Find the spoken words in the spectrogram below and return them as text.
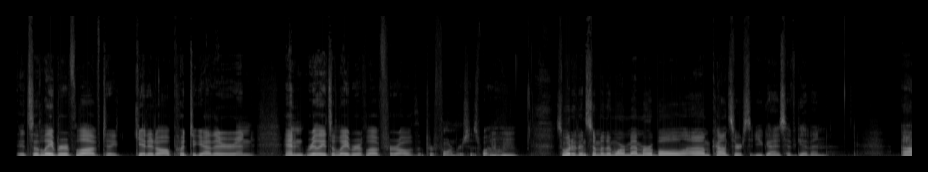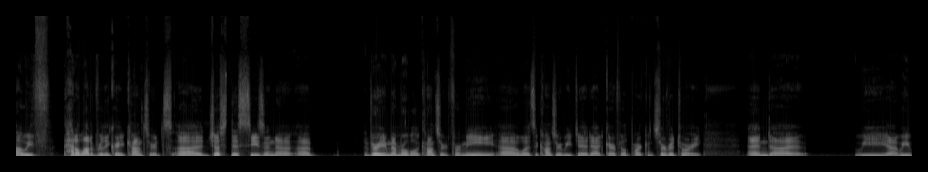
it's a labor of love to get it all put together, and and really it's a labor of love for all of the performers as well. Mm-hmm. So, what have been some of the more memorable um, concerts that you guys have given? Uh, we've had a lot of really great concerts. Uh, just this season, uh, uh a very memorable concert for me uh, was a concert we did at Garfield Park Conservatory, and uh, we we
